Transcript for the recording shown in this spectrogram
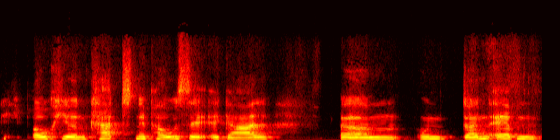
ich brauche hier einen Cut, eine Pause, egal. Ähm, und dann eben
